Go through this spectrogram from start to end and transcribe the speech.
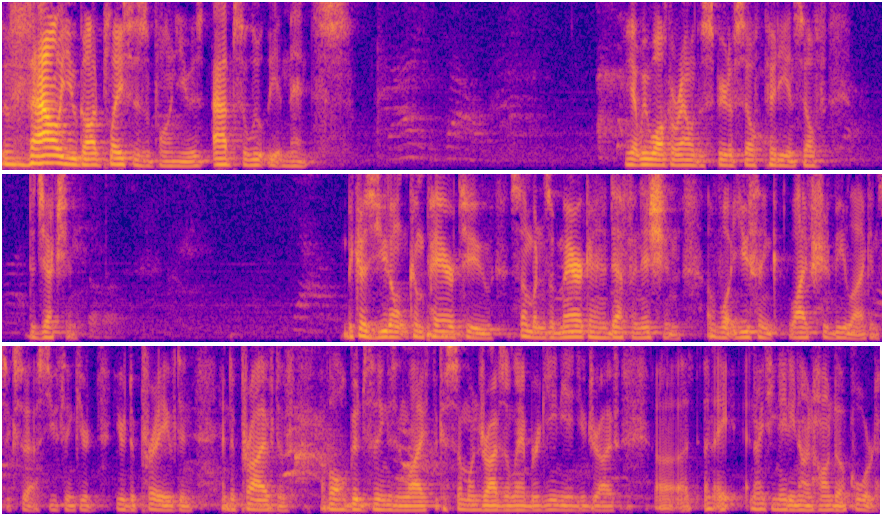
The value God places upon you is absolutely immense. Yet we walk around with a spirit of self pity and self dejection. Because you don't compare to someone's American definition of what you think life should be like and success. You think you're, you're depraved and, and deprived of, of all good things in life because someone drives a Lamborghini and you drive uh, a 1989 Honda Accord.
